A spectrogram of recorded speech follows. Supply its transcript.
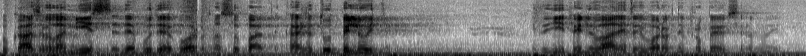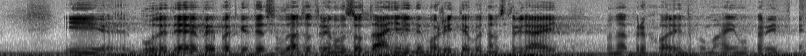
Показувала місце, де буде ворог наступати. Каже, тут пильнуйте. І тоді пильнували, той ворог не пробився, розумієте? І були де випадки, де солдат отримав завдання і не може йти, бо там стріляють. Вона приходить, допомагає йому перейти.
